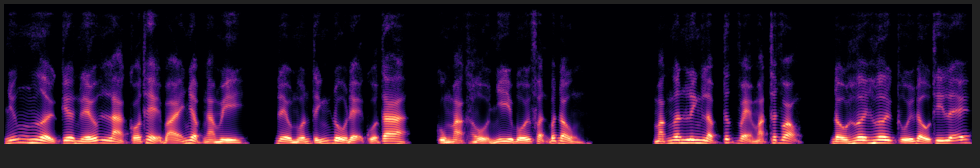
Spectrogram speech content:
những người kia nếu là có thể bái nhập Nga Mi, đều muốn tính đồ đệ của ta, cùng Mạc Hổ Nhi bối phận bất đồng. Mạc Ngân Linh lập tức vẻ mặt thất vọng, đầu hơi hơi cúi đầu thi lễ,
